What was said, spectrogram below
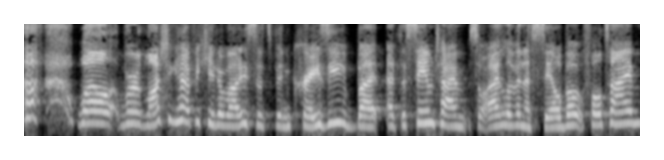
well, we're launching Happy Keto Body, so it's been crazy. But at the same time, so I live in a sailboat full time,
